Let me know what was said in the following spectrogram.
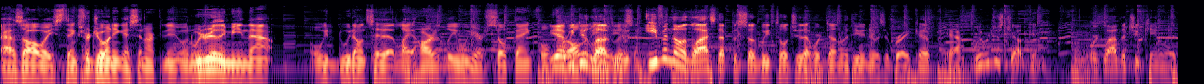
As always, thanks for joining us in our canoe, and we really mean that. We, we don't say that lightheartedly. We are so thankful. Yeah, we do love you. Listen. Even though in the last episode we told you that we're done with you and it was a breakup, Yeah, we were just joking. We're glad that you came with.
